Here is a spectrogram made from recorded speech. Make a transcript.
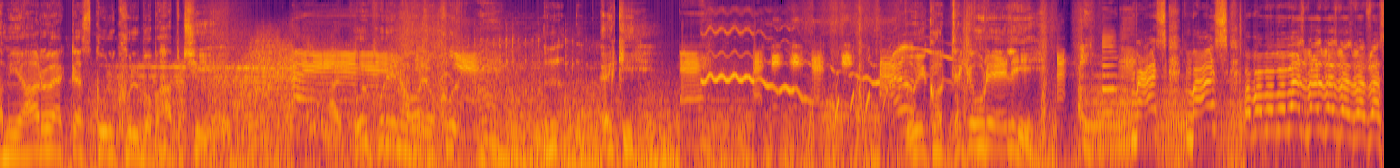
আমি আরও একটা স্কুল খুলবো ভাবছি। কি? তুই থেকে উড়ে এলি? বাস বাস বাস বাস বাস বাস বাস বাস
